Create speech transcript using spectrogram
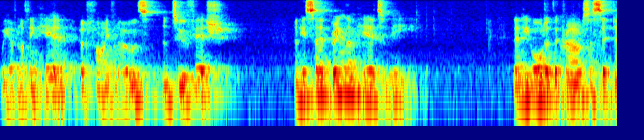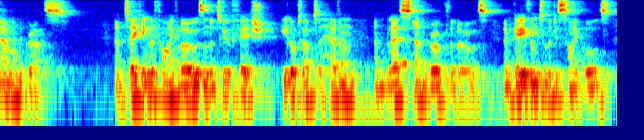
We have nothing here but five loaves and two fish. And he said, Bring them here to me. Then he ordered the crowds to sit down on the grass. And taking the five loaves and the two fish, he looked up to heaven and blessed and broke the loaves and gave them to the disciples,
